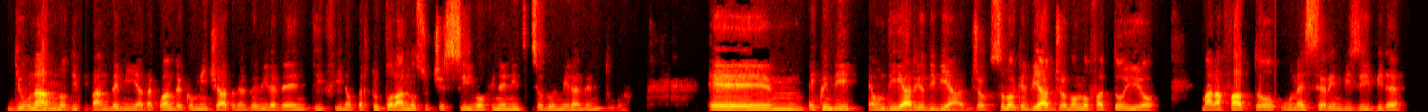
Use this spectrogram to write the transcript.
di un anno di pandemia, da quando è cominciata nel 2020 fino per tutto l'anno successivo, fino a inizio 2021. E, ehm, e, quindi è un diario di viaggio, solo che il viaggio non l'ho fatto io, ma l'ha fatto un essere invisibile,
